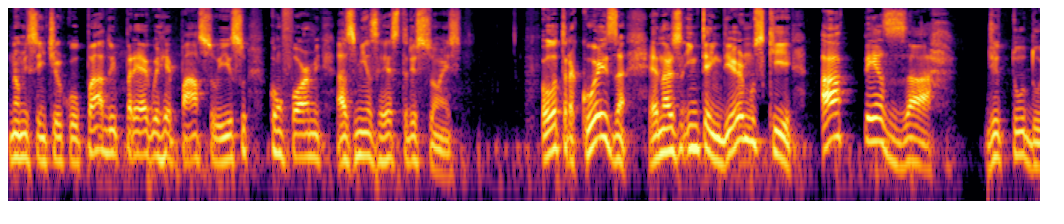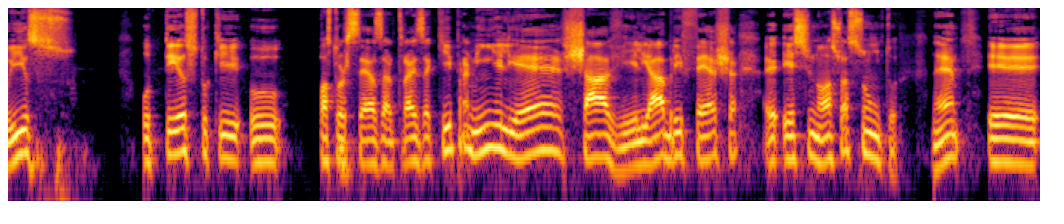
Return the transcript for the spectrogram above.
não me sentir culpado e prego e repasso isso conforme as minhas restrições. Outra coisa é nós entendermos que, apesar de tudo isso, o texto que o pastor César traz aqui, para mim, ele é chave, ele abre e fecha eh, esse nosso assunto. Né? Eh,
